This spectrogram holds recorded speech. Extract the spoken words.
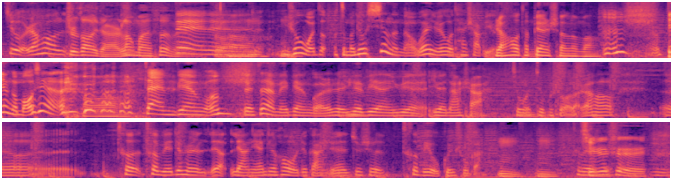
就然后制造一点浪漫氛围。对对你说我怎怎么就信了呢？我也觉得我太傻逼了，然后他变身了吗？变个毛线，哦 再也没变过。对，再也没变过，这越变越越那啥，就我就不说了。然后，呃，特特别就是两两年之后，我就感觉就是特别有归属感。嗯嗯，其实是嗯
